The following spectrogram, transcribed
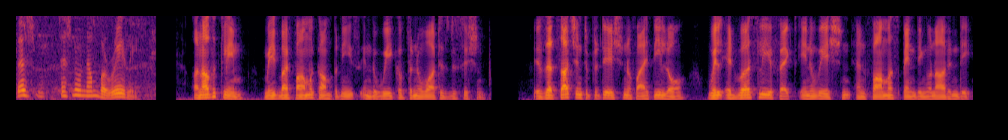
there's, there's no number really. Another claim made by pharma companies in the wake of the Novartis decision is that such interpretation of IP law will adversely affect innovation and pharma spending on R&D.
